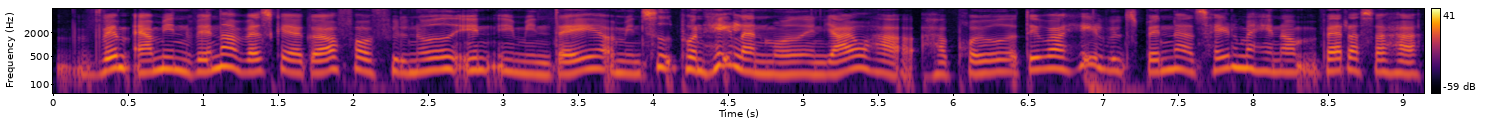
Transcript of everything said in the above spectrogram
hvem er mine venner, hvad skal jeg gøre for at fylde noget ind i mine dage og min tid på en helt anden måde, end jeg jo har, har prøvet. Og det var helt vildt spændende at tale med hende om, hvad der så har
